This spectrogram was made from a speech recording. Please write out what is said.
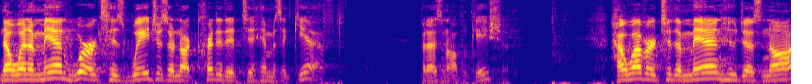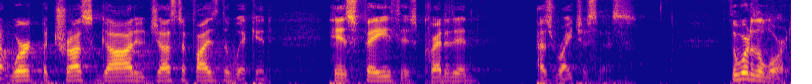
Now, when a man works, his wages are not credited to him as a gift, but as an obligation. However, to the man who does not work but trusts God who justifies the wicked, his faith is credited as righteousness. The word of the Lord.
